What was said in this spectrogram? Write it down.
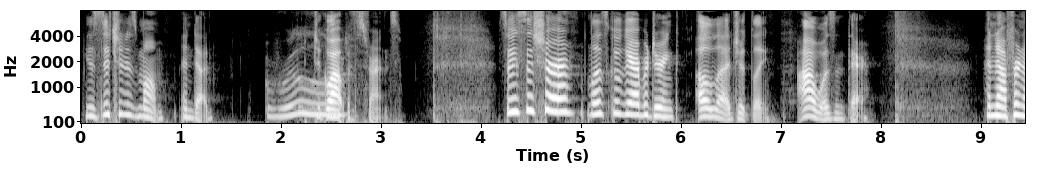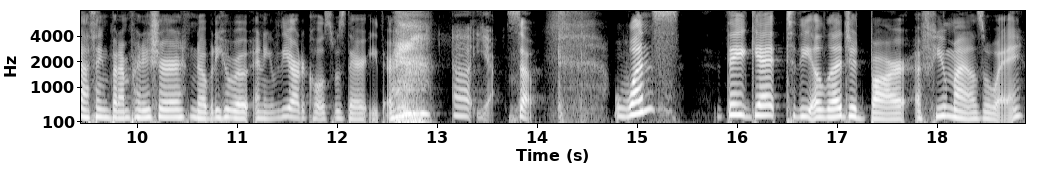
He's ditching his mom and dad Rude. to go out with his friends. So he says, Sure, let's go grab a drink. Allegedly. I wasn't there. And not for nothing, but I'm pretty sure nobody who wrote any of the articles was there either. Uh, yeah. so once they get to the alleged bar a few miles away,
